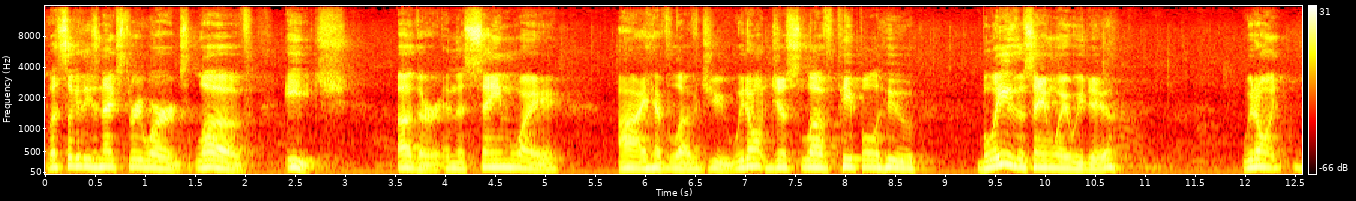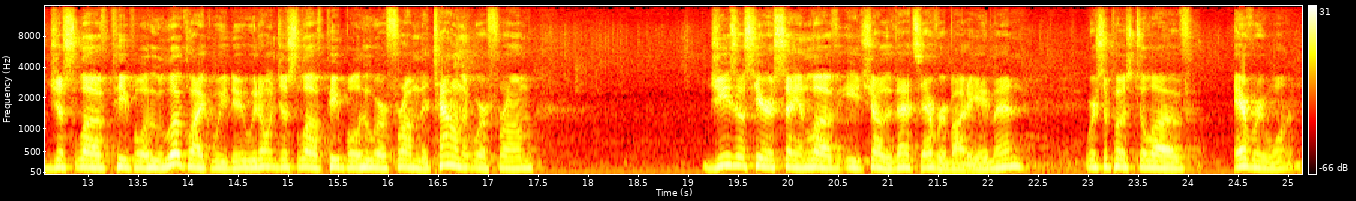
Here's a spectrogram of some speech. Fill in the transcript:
Let's look at these next three words love each other in the same way I have loved you. We don't just love people who believe the same way we do. We don't just love people who look like we do. We don't just love people who are from the town that we're from. Jesus here is saying, love each other. That's everybody. Amen? We're supposed to love everyone,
